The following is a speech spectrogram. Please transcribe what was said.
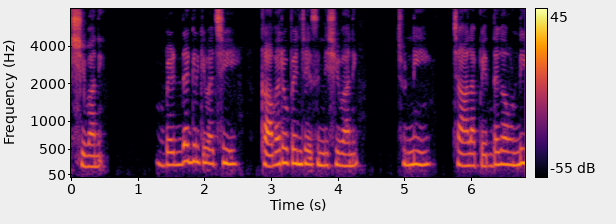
శివాని. బెడ్ దగ్గరికి వచ్చి కవర్ ఓపెన్ చేసింది శివాని. చున్నీ చాలా పెద్దగా ఉండి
